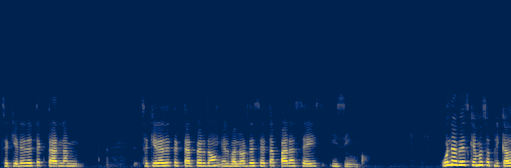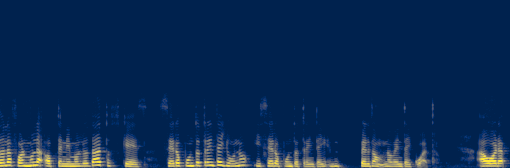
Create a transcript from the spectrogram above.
se quiere detectar, la, se quiere detectar perdón, el valor de z para 6 y 5. Una vez que hemos aplicado la fórmula, obtenemos los datos, que es 0.31 y 0.94. Ahora,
